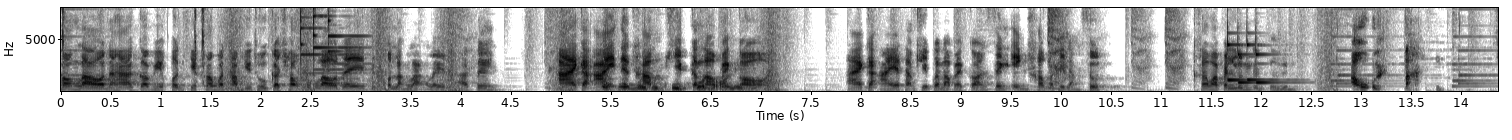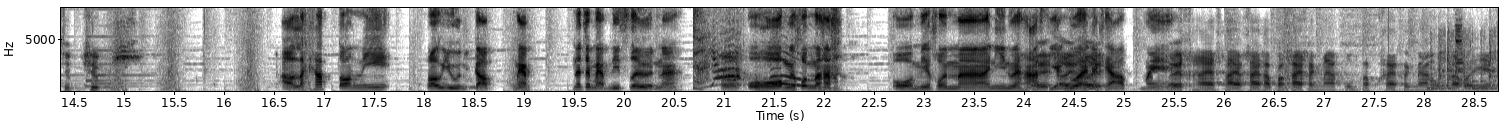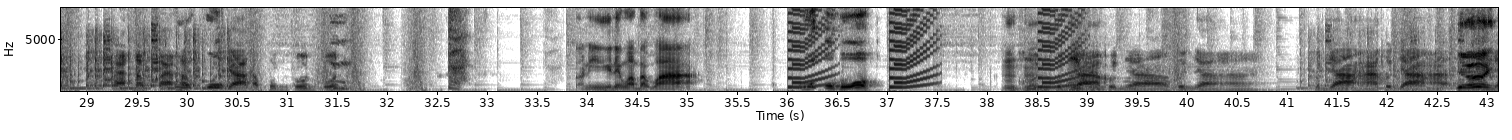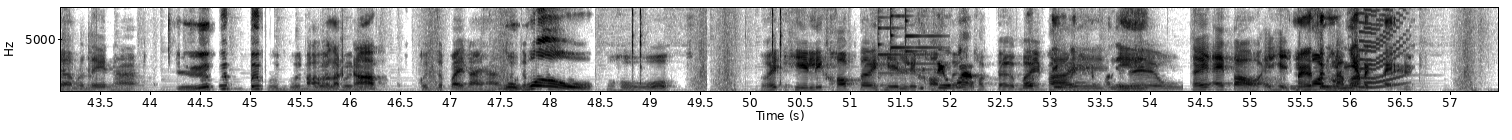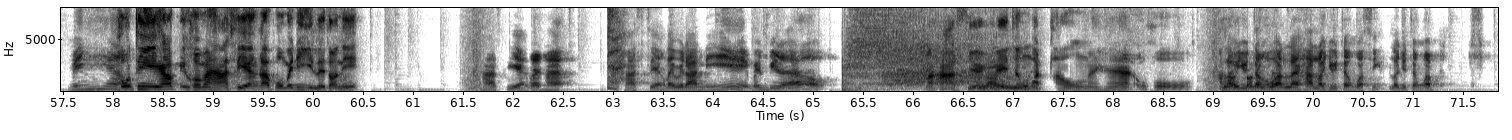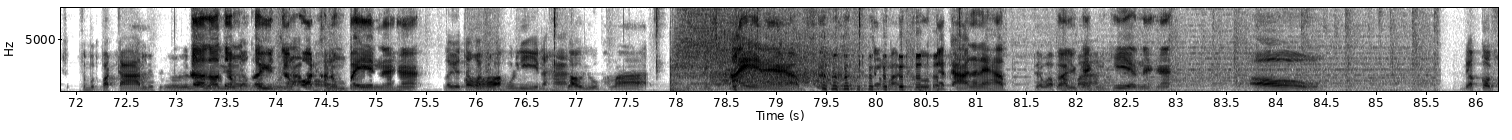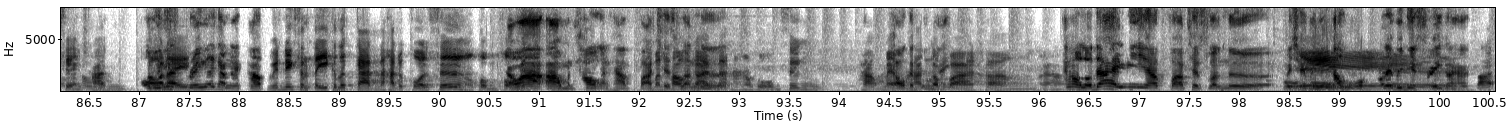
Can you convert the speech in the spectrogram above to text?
ช่องเรานะฮะก็มีคนที่เข้ามาทำ YouTube กับช่องพวกเราได้เป็นคนหลังๆเลยนะฮะซึ่งไอายกับไอซ์เนี่ยทำคลิปกับเราไปก่อนไอายกับไอซ์ทำคลิปกับเราไปก่อน ซึ่งเองเข้ามาทีหลังสุด เข้ามาเป็นรุ่นอื่นเอาตายๆชึบชึบ เอาละครับ ตอนนี้เราอยู่กับแมปน่าจะแมปดีเซอร์นะ เออโอ้โหมีคนมา โอ้ มีคนมานี่ด้วยหาเอ้ยเสียงเอ้ยด้วยเอ้ยนะครับแหม่เฮ้ยใครใครใครครับใครข้างหน้าผมครับใครข้างหน้าผมครับวันนี้ใครครับใครครับคุณอย่าครับคุณคุณคุณตอนนี้เรียกว่าแบบว่าโอ้โหอื้อคุหืณอ คุณอย่าคุณอย่าคุณอย่าคุณอย่าฮะคุณอย่าฮะเย้ย คุณอย่ามาเล่นฮะ ถือปึ๊บปึ๊บคุณคุณเอาคุณละคุณครับคุณจะไปไหนฮะว้คุณจะาว โอ้โห เฮ้ยเฮลิคอปเตอร์เฮลิคอปเร็เตอวมากร์คอปเตอร์ไม่ไปเร็วเลยครับตอนนี้เร็วเฮ้ยไอต่อไอเห็นทำไมพี่รู้มอสึนกมันทำเงียบอะแปลกไม่เงียๆบโทษทีครับมีคนมาหาเสียงครับ ผมไม่ไดีเลยตอนนี้ หาเสียงเลยฮะหาเสียงอะไรเวลานี้ไม่มีแล้ว มาหาเสียงในจังหวัดเรานะฮะ โอ้โห เราอยู่จังหวัดอะไรฮะเราอยู่จังหวัดสิงเราอยู่จังหวัด สมุทรปราการหรือเออเราเราจังเราอยู่จังหวัดสพมุทรนมเปญนะฮะ เราอยู่จังหวัดอ๋เพอชรบุรีนะฮะ เราอยู่พม่าไม่ใช่นะครับ จังหวัดสมุทรปราการนั่นแหละครับจังหวัดก็อยู่ใกล้พกรุม่างเทพนะฮะโอ้เดี๋ยวกบเสียงฉันเอาเอาวิอะนไรนี่สปริงแล้วกันนะครับวินนิ่งสตีก็แล้วกันนะคะทุกคนซึ่งผมผมแต่ว่าอ้าวมันเท่ากันครับฟาสมันเชสเท่าลันกัเนนอร์นะครับผมซึ่งทางแมปเท่ากันนะตรงก็ไหนไปทางอ่าอ้าวเราได้นี่ครับฟาสเชสลันเนอร์ไม่ใช่โอ้เอ้าโหเราได้วินนี่สปริงเหรอฮะตาย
